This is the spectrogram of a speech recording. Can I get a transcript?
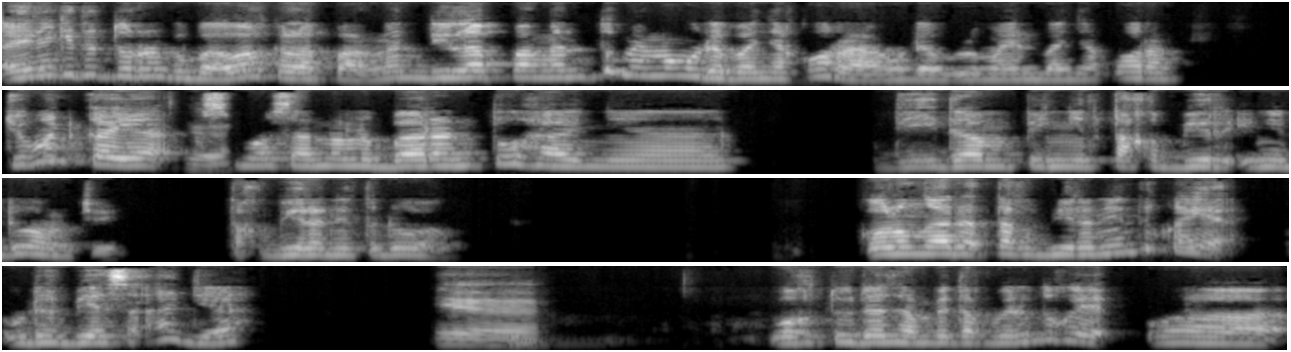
Akhirnya kita turun ke bawah ke lapangan. Di lapangan tuh memang udah banyak orang, udah lumayan banyak orang. Cuman kayak Iya. suasana lebaran tuh hanya didampingi takbir ini doang cuy. Takbiran itu doang. Kalau nggak ada takbiran itu kayak udah biasa aja. Iya. Waktu udah sampai takbiran tuh kayak wah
